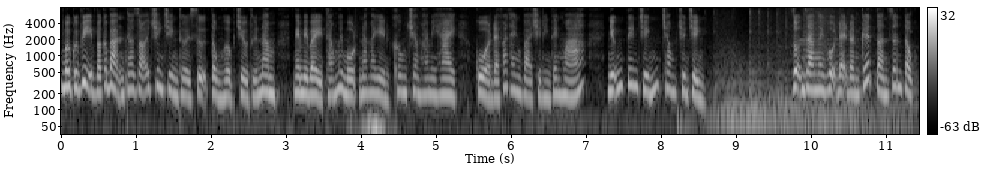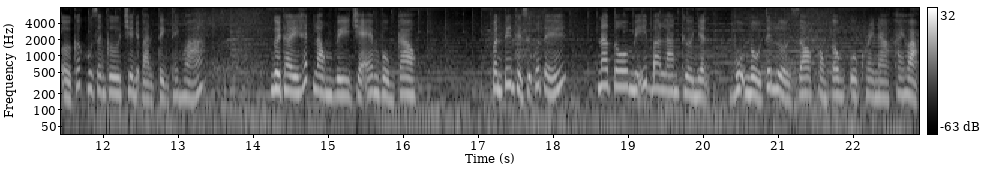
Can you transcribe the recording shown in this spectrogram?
Mời quý vị và các bạn theo dõi chương trình thời sự tổng hợp chiều thứ năm ngày 17 tháng 11 năm 2022 của Đài Phát thanh và Truyền hình Thanh Hóa. Những tin chính trong chương trình. Rộn ràng ngày hội đại đoàn kết toàn dân tộc ở các khu dân cư trên địa bàn tỉnh Thanh Hóa. Người thầy hết lòng vì trẻ em vùng cao. Phần tin thời sự quốc tế, NATO, Mỹ, Ba Lan thừa nhận vụ nổ tên lửa do phòng công Ukraine khai hỏa.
